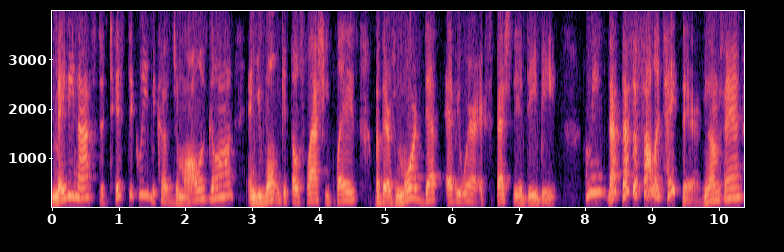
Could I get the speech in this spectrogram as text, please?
Maybe not statistically because Jamal is gone and you won't get those flashy plays, but there's more depth everywhere, especially DB. I mean, that that's a solid take there. You know what I'm saying?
